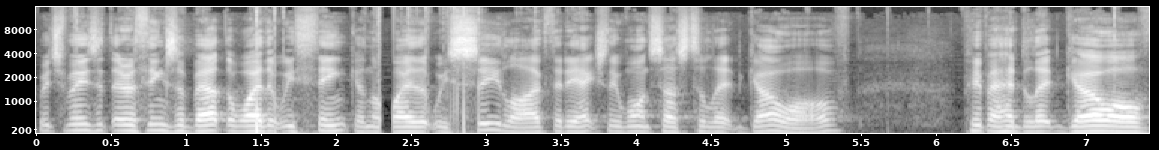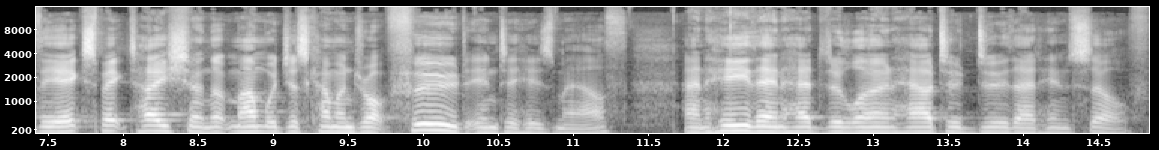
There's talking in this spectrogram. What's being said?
which means that there are things about the way that we think and the way that we see life that he actually wants us to let go of Pippa had to let go of the expectation that mum would just come and drop food into his mouth, and he then had to learn how to do that himself.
